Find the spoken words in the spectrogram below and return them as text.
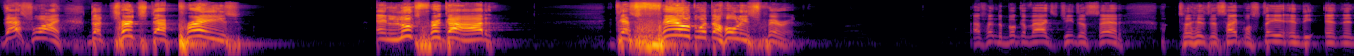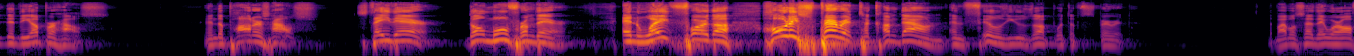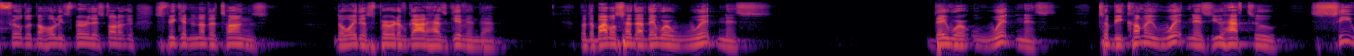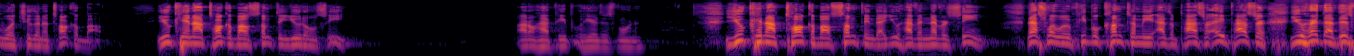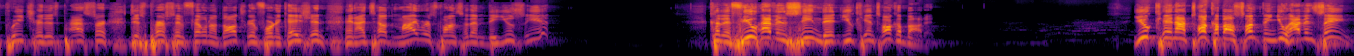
That's why the church that prays and looks for God gets filled with the Holy Spirit. That's when the book of Acts, Jesus said to his disciples, Stay in the, in, in the upper house, in the potter's house. Stay there. Don't move from there. And wait for the Holy Spirit to come down and fill you up with the Spirit. The Bible said they were all filled with the Holy Spirit. They started speaking in other tongues the way the Spirit of God has given them. But the Bible said that they were witness. They were witness. To become a witness, you have to see what you're going to talk about. You cannot talk about something you don't see. I don't have people here this morning. You cannot talk about something that you haven't never seen. That's why when people come to me as a pastor, hey, pastor, you heard that this preacher, this pastor, this person fell in adultery and fornication, and I tell my response to them, do you see it? Because if you haven't seen it, you can't talk about it. You cannot talk about something you haven't seen.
